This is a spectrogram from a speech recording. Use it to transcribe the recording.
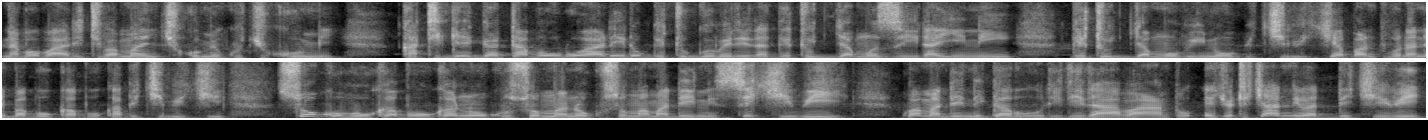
nabo baali tebamanyi kikumi ku kikumi. Kati ge gatabo olwaleero getugoberera getujjamu zirayini getujjamu bino biki biki abantu bona ne babuukabuuka biki biki. So okubuukabuuka n'okusoma n'okusoma amadiini si kibi kuba amadiini gabuulirira abantu. Ekyo tekyandibadde kibi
